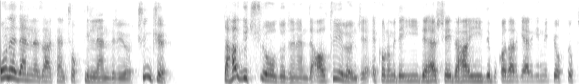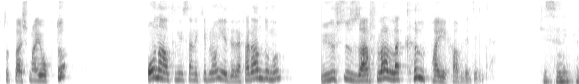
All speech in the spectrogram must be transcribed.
O nedenle zaten çok dillendiriyor. Çünkü daha güçlü olduğu dönemde 6 yıl önce ekonomide iyiydi, her şey daha iyiydi, bu kadar gerginlik yoktu, kutuplaşma yoktu. 16 Nisan 2017 referandumu mühürsüz zarflarla kıl payı kabul edildi. Kesinlikle.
